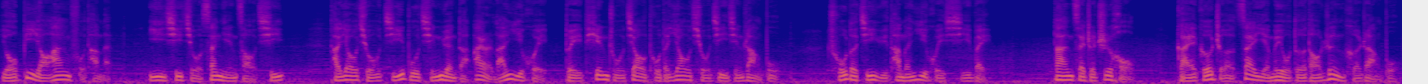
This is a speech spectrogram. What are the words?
有必要安抚他们。1793年早期，他要求极不情愿的爱尔兰议会对天主教徒的要求进行让步，除了给予他们议会席位。但在这之后，改革者再也没有得到任何让步。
